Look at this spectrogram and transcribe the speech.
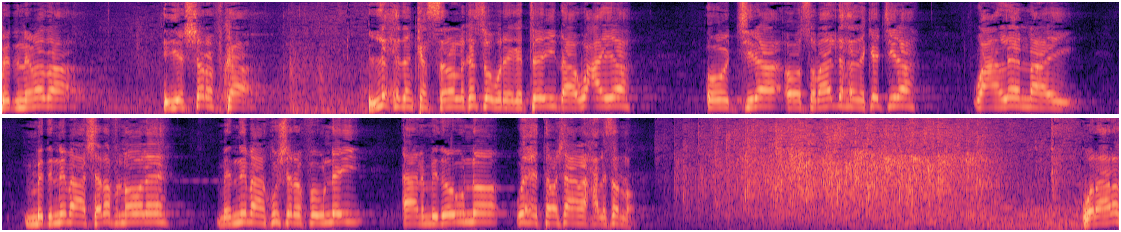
midnimada iyo sharafka lixdanka sano ka soo wareegatay dhaawacaya oo jira oo soomaali dhexdeeda ka jira. Waxaan leennahay midnimaa sharaf noo leh midnimaan ku sharafownay aan midowno wixii tabashaan aan xallisanno walaalo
